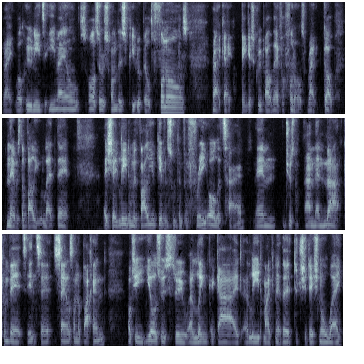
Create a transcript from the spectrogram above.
right? Well, who needs emails, autoresponders, people who build funnels, right? Okay, biggest group out there for funnels, right? Go, and there was the value led there. I say leading with value, giving something for free all the time, and um, just and then that converts into sales on the back end obviously yours was through a link, a guide, a lead magnet the, the traditional way.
